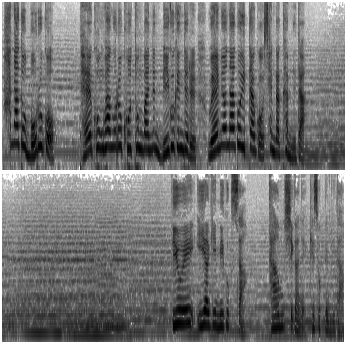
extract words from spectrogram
하나도 모르고 대공황으로 고통받는 미국인들을 외면하고 있다고 생각합니다. 비오의 이야기 미국사 다음 시간에 계속됩니다.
